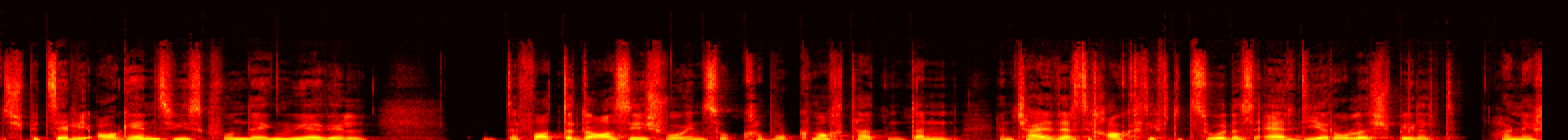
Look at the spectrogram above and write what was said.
spezielle Angehensweise gefunden irgendwie, weil der Vater das ist, wo ihn so kaputt gemacht hat und dann entscheidet er sich aktiv dazu, dass er die Rolle spielt. Habe ich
